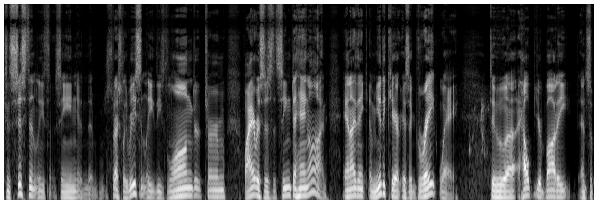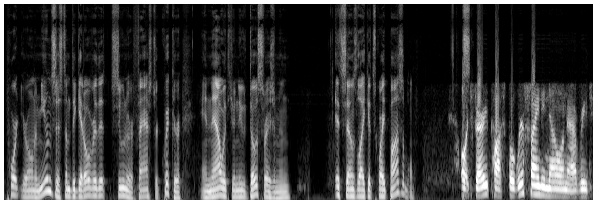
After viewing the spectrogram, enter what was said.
consistently seen, especially recently, these longer term viruses that seem to hang on. And I think Immunicare is a great way to uh, help your body and support your own immune system to get over it sooner, faster, quicker. And now with your new dose regimen, it sounds like it's quite possible. Oh, it's very possible. We're finding now, on average,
